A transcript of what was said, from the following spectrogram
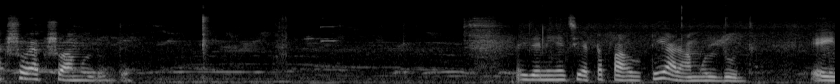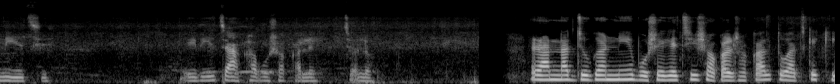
একশো একশো আমুল দুধ দে। এই যে নিয়েছি একটা পাউরুটি আর আমুল দুধ। এই নিয়েছি। এই দিয়ে চা খাব সকালে। চলো। রান্নার জোগাড় নিয়ে বসে গেছি সকাল সকাল। তো আজকে কি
